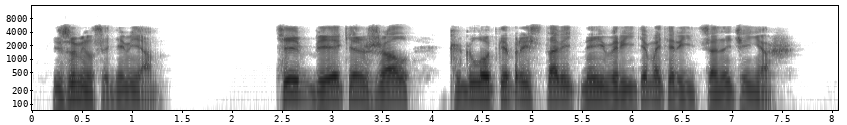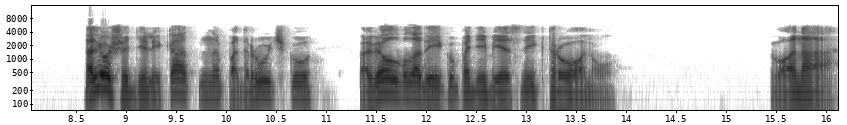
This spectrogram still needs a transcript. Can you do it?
— изумился Демьян. — Тебе, кинжал, к глотке приставить на иврите материться начнешь. Алеша деликатно, под ручку, повел владыку Поднебесной к трону. «Вона,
